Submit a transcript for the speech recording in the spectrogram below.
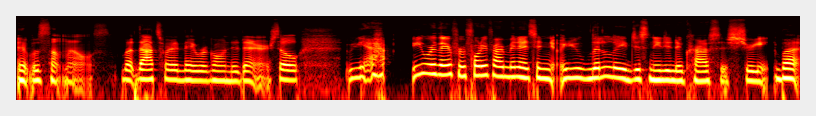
It was something else. But that's where they were going to dinner. So yeah, you were there for 45 minutes and you literally just needed to cross the street. But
